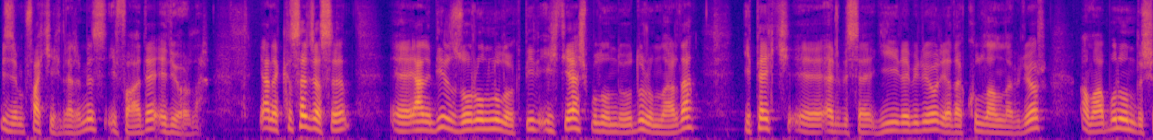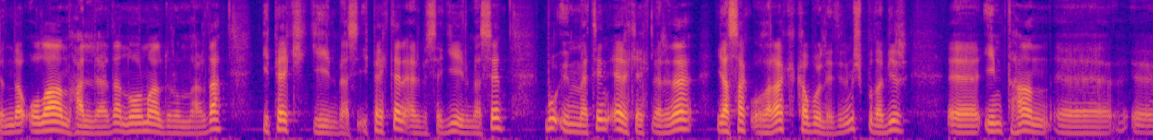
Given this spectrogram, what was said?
bizim fakihlerimiz ifade ediyorlar. Yani kısacası e, yani bir zorunluluk, bir ihtiyaç bulunduğu durumlarda ipek e, elbise giyilebiliyor ya da kullanılabiliyor. Ama bunun dışında olağan hallerde, normal durumlarda ipek giyilmesi, ipekten elbise giyilmesi bu ümmetin erkeklerine yasak olarak kabul edilmiş. Bu da bir e, imtihan e, e,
